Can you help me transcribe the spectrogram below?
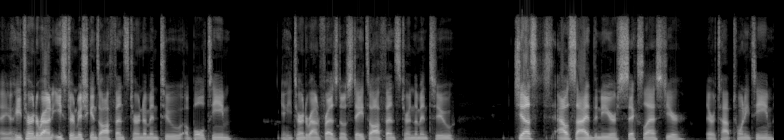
Uh, you know, he turned around Eastern Michigan's offense, turned them into a bowl team. You know, he turned around Fresno State's offense, turned them into just outside the New Year's Six last year. They're a top twenty team,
